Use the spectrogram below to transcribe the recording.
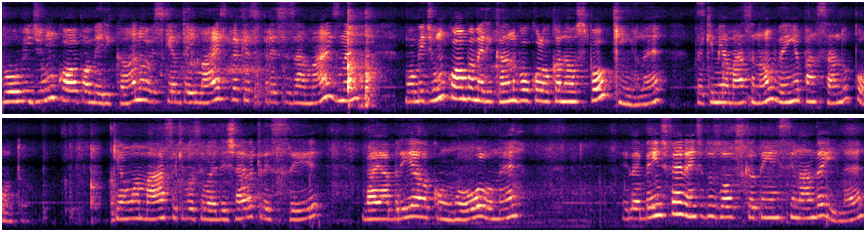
Vou medir um copo americano, eu esquentei mais para que se precisar mais, né? Vou medir um copo americano, vou colocando aos pouquinhos, né? Para que minha massa não venha passando o ponto. Que é uma massa que você vai deixar ela crescer, vai abrir ela com rolo, né? Ele é bem diferente dos outros que eu tenho ensinado aí, né?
